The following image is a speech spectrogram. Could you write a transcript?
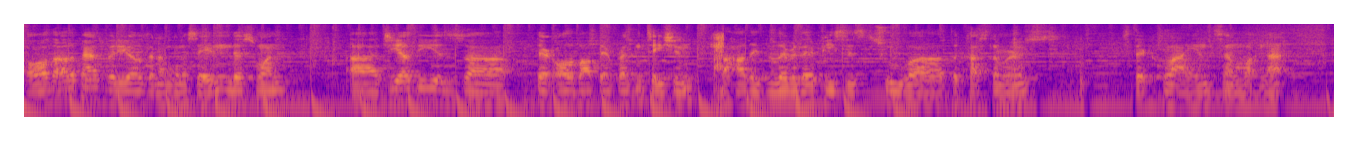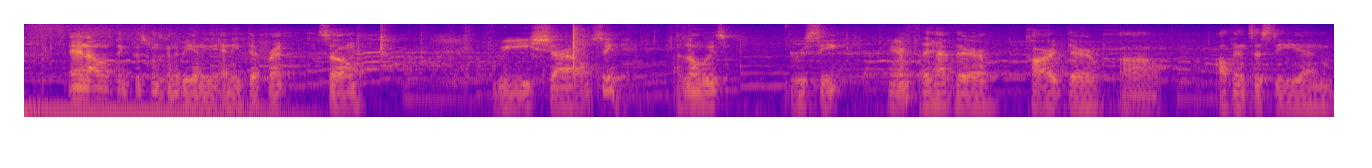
all the other past videos, and I'm gonna say it in this one. Uh, GLD is uh, they're all about their presentation, about how they deliver their pieces to uh, the customers to their clients and whatnot. And I don't think this one's gonna be any, any different. So we shall see. As always, the receipt here. They have their card, their uh, authenticity and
